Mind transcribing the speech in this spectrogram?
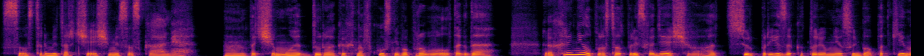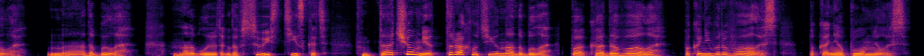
с острыми торчащими сосками. Почему я, дурак, их на вкус не попробовал тогда? Охренел просто от происходящего, от сюрприза, который мне судьба подкинула. Надо было. Надо было ее тогда всю истискать. Да о чем мне? Трахнуть ее надо было, пока давала, пока не вырывалась, пока не опомнилась.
